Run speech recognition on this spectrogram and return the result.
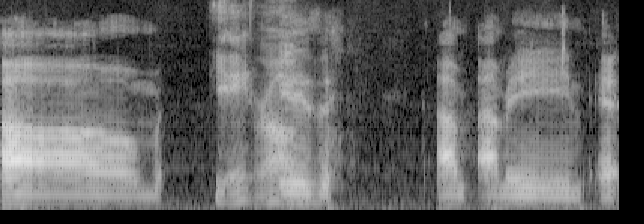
Um, He ain't wrong. is I, I mean, eh,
